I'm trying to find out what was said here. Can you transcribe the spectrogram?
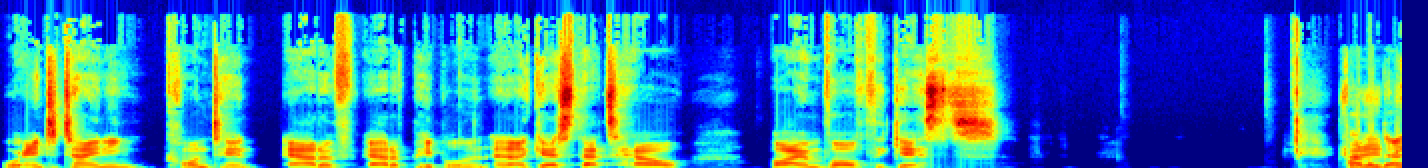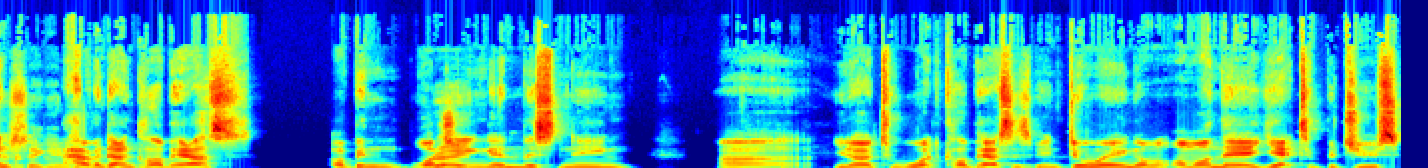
or entertaining content out of out of people, and, and I guess that's how I involve the guests. Very haven't done, interesting. haven't done Clubhouse. I've been watching and listening, uh, you know, to what Clubhouse has been doing. I'm, I'm on there yet to produce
